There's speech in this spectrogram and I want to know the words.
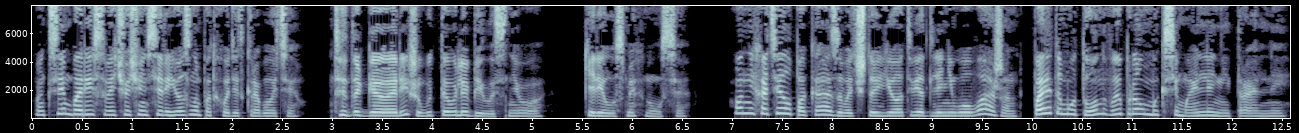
Максим Борисович очень серьезно подходит к работе. Ты так говоришь, будто влюбилась в него. Кирилл усмехнулся. Он не хотел показывать, что ее ответ для него важен, поэтому тон выбрал максимально нейтральный.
